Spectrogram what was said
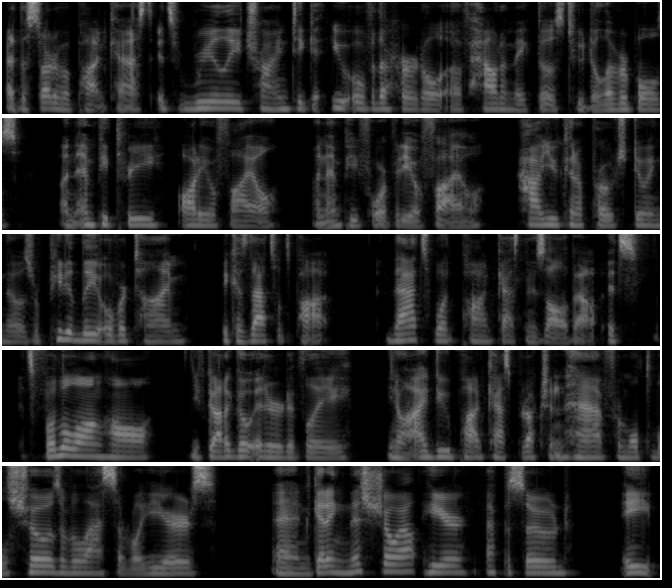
at the start of a podcast. It's really trying to get you over the hurdle of how to make those two deliverables an MP3 audio file, an MP4 video file, how you can approach doing those repeatedly over time, because that's what's pot. That's what podcasting is all about. It's it's for the long haul. You've got to go iteratively. You know, I do podcast production and have for multiple shows over the last several years. And getting this show out here, episode eight,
